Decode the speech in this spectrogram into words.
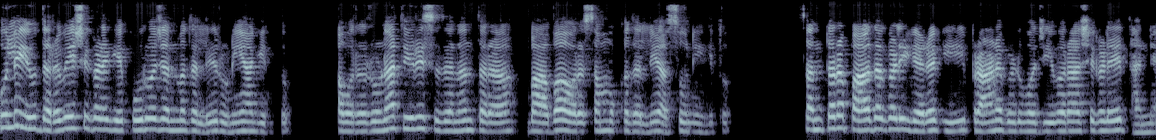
ಹುಲಿಯು ದರವೇಶಗಳಿಗೆ ಪೂರ್ವಜನ್ಮದಲ್ಲಿ ಋಣಿಯಾಗಿತ್ತು. ಅವರ ಋಣ ತೀರಿಸಿದ ನಂತರ ಬಾಬಾ ಅವರ ಸಮ್ಮುಖದಲ್ಲಿ ಹಸು ನೀಗಿತು. ಸಂತರ ಪಾದಗಳಿಗೆರಗಿ ಪ್ರಾಣ ಬಿಡುವ ಜೀವರಾಶಿಗಳೇ ಧನ್ಯ.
